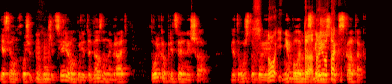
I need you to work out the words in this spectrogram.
если он хочет продолжить mm-hmm. серию, он будет обязан играть только прицельный шар. Для того, чтобы но, не было бесконечных да, так... скаток.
